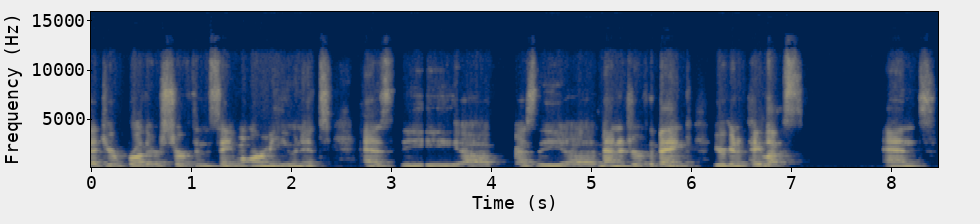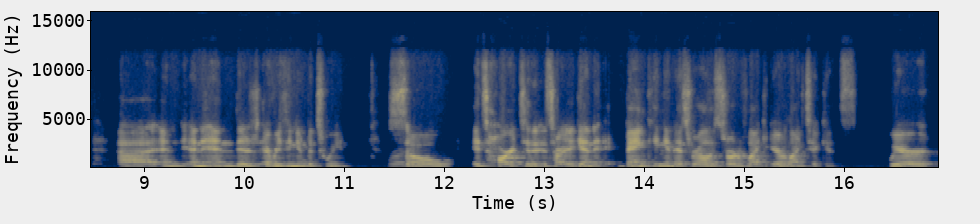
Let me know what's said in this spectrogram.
that your brother served in the same army unit as the uh, as the uh, manager of the bank, you're going to pay less, and uh, and and and there's everything in between. Right. So it's hard to it's hard again. Banking in Israel is sort of like airline tickets, where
